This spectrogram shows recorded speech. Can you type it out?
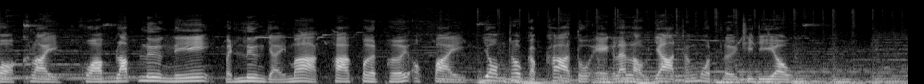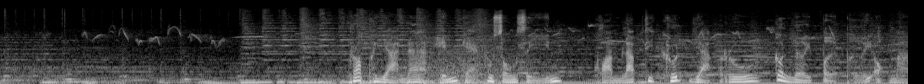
บอกใคร ความลับเรื่องนี้เป็นเรื่องใหญ่มาก หากเปิดเผยออกไป ย่อมเท่ากับฆ่าตัวเองและเหล่าญาติทั้งหมดเลยทีเดียว เพราะพญานาคเห็นแก่ผู้ทรงศีล ความลับที่ครุฑอยากรู้ก็เลยเปิดเผยออกมา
